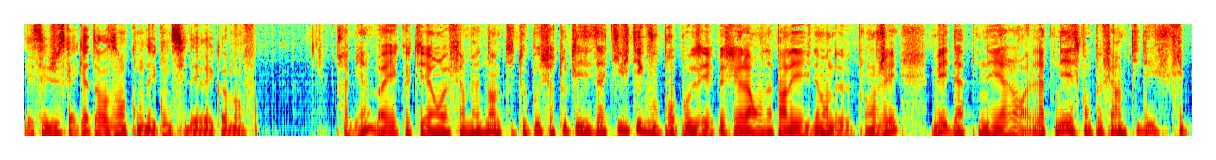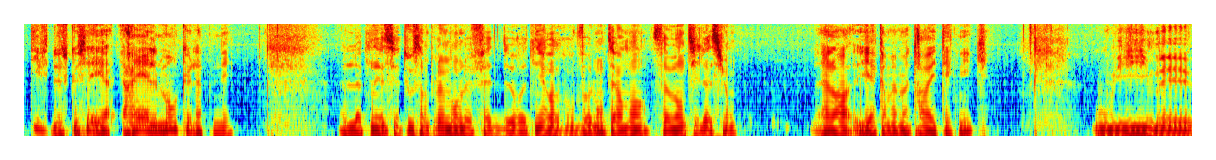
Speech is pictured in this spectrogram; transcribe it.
Et c'est jusqu'à 14 ans qu'on est considéré comme enfant. Très bien. Bah, écoutez, on va faire maintenant un petit topo sur toutes les activités que vous proposez. Parce que là, on a parlé évidemment de plongée, mais d'apnée. Alors, l'apnée, est-ce qu'on peut faire un petit descriptif de ce que c'est réellement que l'apnée? L'apnée, c'est tout simplement le fait de retenir volontairement sa ventilation. Alors, il y a quand même un travail technique oui, mais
